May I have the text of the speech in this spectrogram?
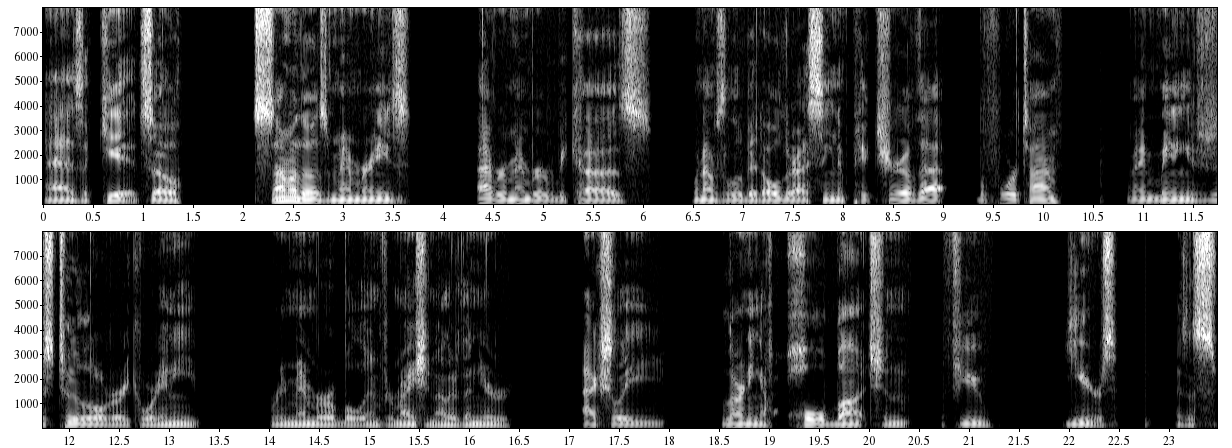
as a kid. So some of those memories I remember because when I was a little bit older, I seen a picture of that before time. I mean, meaning it's just too little to record any rememberable information other than you're actually learning a whole bunch in a few years as a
